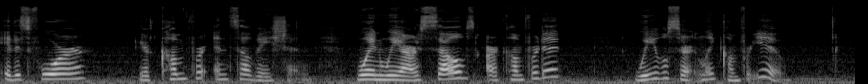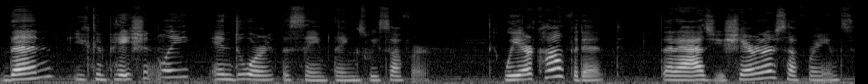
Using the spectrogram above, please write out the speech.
it is for your comfort and salvation. When we ourselves are comforted, we will certainly comfort you. Then you can patiently endure the same things we suffer. We are confident that as you share in our sufferings,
